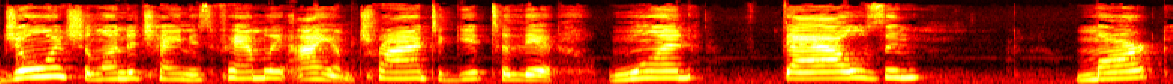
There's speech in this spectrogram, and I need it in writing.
Join Shalonda Chaney's family. I am trying to get to that 1,000 mark,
